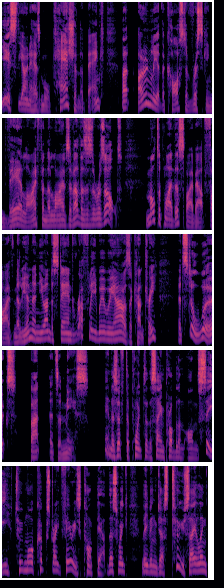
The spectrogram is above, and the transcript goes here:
Yes, the owner has more cash in the bank, but only at the cost of risking their life and the lives of others as a result. Multiply this by about 5 million and you understand roughly where we are as a country. It still works, but it's a mess. And as if to point to the same problem on sea, two more Cook Strait ferries conked out this week, leaving just two sailing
